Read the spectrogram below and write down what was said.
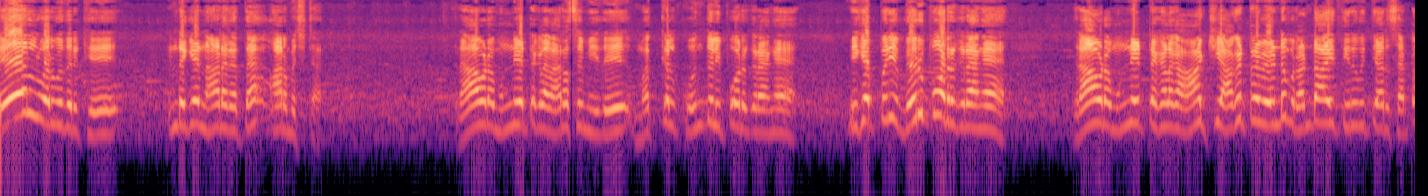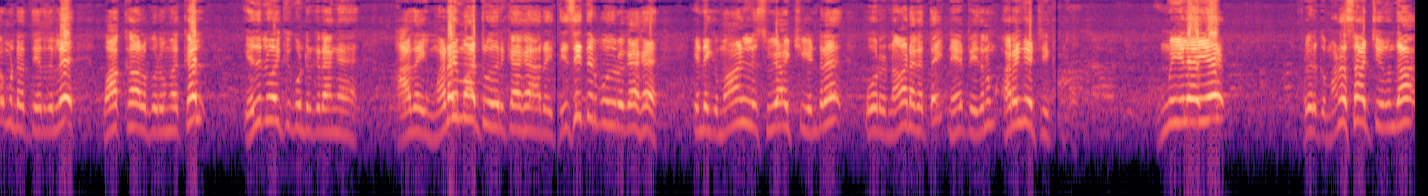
தேல் வருவதற்கு இன்றைக்கே நாடகத்தை ஆரம்பிச்சிட்டார். திராவிட முன்னேற்ற கழக அரசு மீது மக்கள் கொந்தளிப்போ இருக்கிறாங்க. மிகப்பெரிய வெறுப்போடு இருக்கிறாங்க. திராவிட முன்னேற்ற கழக ஆட்சி அகற்ற வேண்டும். ரெண்டாயிரத்தி இருபத்தி ஆறு சட்டமன்ற தேர்தலில் வாக்காளர் பெருமக்கள் எதிர்நோக்கி கொண்டிருக்கிறாங்க. அதை மடைமாற்றுவதற்காக அதை திசை திருப்புவதற்காக இன்றைக்கு மாநில சுயாட்சி என்ற ஒரு நாடகத்தை நேற்றைய தினம் அரங்கேற்றிருக்கிறார் உண்மையிலேயே இவருக்கு மனசாட்சி இருந்தால்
